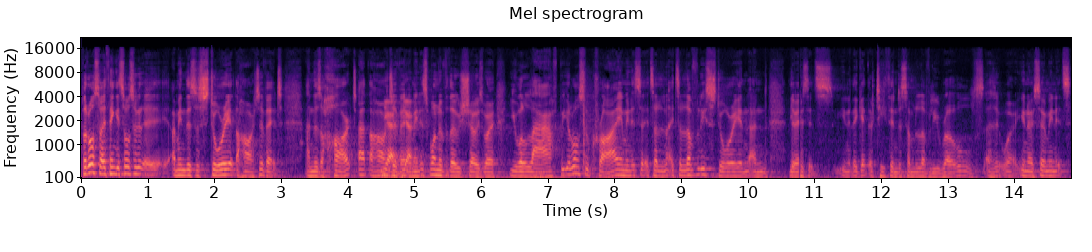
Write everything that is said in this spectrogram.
But also, I think it's also. Uh, I mean, there's a story at the heart of it, and there's a heart at the heart of it. I mean, it's one of those shows where you will laugh, but you'll also cry. I mean, it's a, it's a it's a lovely story, and and you know, it's you know they get their teeth into some lovely roles, as it were. You know, so I mean, it's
